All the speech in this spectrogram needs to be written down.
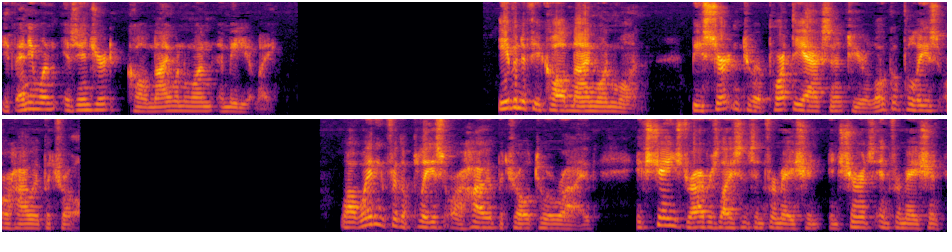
If anyone is injured, call 911 immediately. Even if you called 911, be certain to report the accident to your local police or highway patrol. While waiting for the police or highway patrol to arrive, exchange driver's license information, insurance information,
